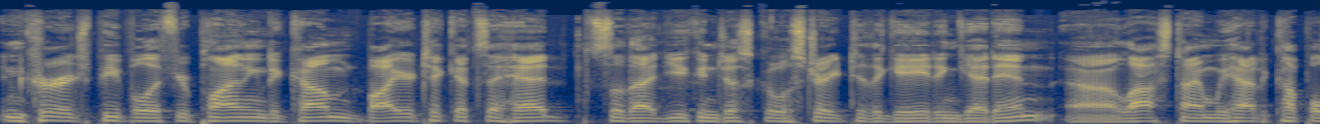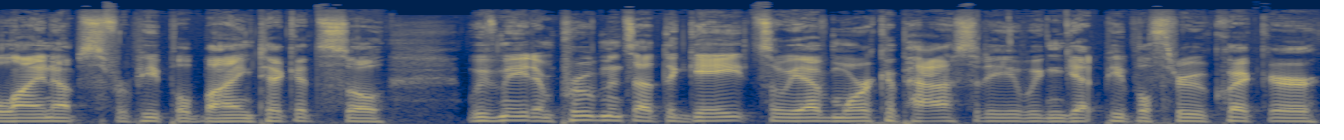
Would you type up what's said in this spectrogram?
encourage people if you're planning to come, buy your tickets ahead so that you can just go straight to the gate and get in. Uh, last time we had a couple lineups for people buying tickets. So We've made improvements at the gate, so we have more capacity. We can get people through quicker.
